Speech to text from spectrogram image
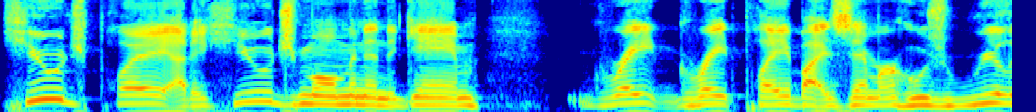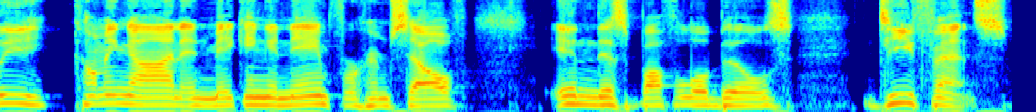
huge play at a huge moment in the game. Great, great play by Zimmer, who's really coming on and making a name for himself in this Buffalo Bills defense.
